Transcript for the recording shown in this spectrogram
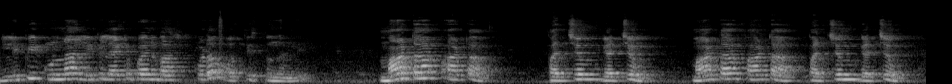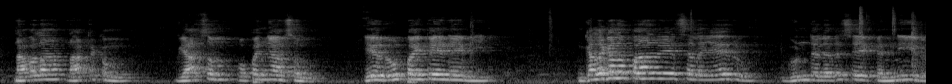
లిపి ఉన్నా లిపి లేకపోయిన భాష కూడా వర్తిస్తుందండి. మాట పాట పద్యం గద్యం మాట పాట పద్యం గద్యం నవల నాటకం వ్యాసం ఉపన్యాసం. ఏ రూపైతేనేమి? గలగల పారే సెలయేరు గుండెలవసే కన్నీరు.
